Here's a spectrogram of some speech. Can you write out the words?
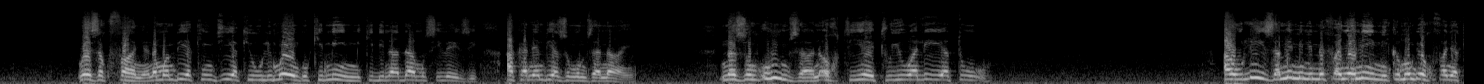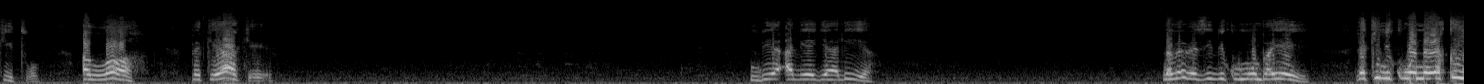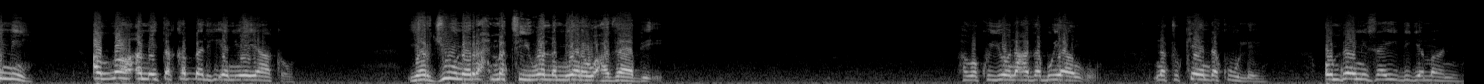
Weza kufanya. Namwambia kinjia kiulimwengu kimimi kibinadamu siwezi. Akaniambia zungumza naye nazungumza na ukhti yetu yuwalia tu. Auliza mimi nimefanya nini? Kamwambia kufanya kitu. Allah peke yake ndiye aliyejalia. Na wewe zidi kumwomba yeye lakini kuwa na yaqini. Allah ameitakabali hiya nia yako. Yarjuna rahmati walam yarau adhabi hawakuiona adhabu yangu. Na tukenda kule ombeni zaidi jamani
